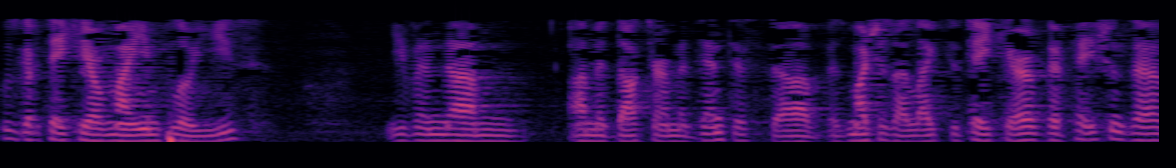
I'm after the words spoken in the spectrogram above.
who's going to take care of my employees. Even um, I'm a doctor, I'm a dentist. Uh, as much as I like to take care of the patients, uh,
